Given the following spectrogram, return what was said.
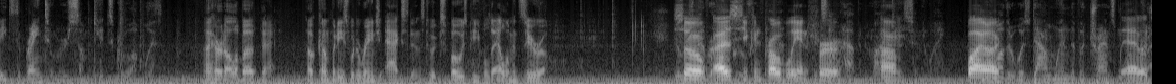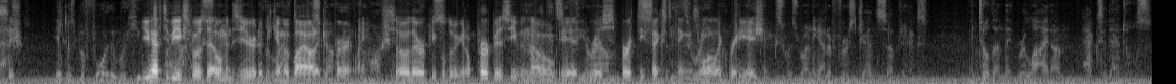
Beats the brain tumors some kids grew up with. I heard all about that. How companies would arrange accidents to expose people to element zero. So, as you can probably infer, um, My mother was downwind of a transport Yeah, let's crash. see. It was before there were human You have to be exposed to element zero to become a after biotic, discovery of the apparently. So there were people doing it on purpose, even though it iffy risks birth defects and things. A lot like radiation. Conatix was running out of first-gen subjects. Until then, they'd relied on accidentals.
